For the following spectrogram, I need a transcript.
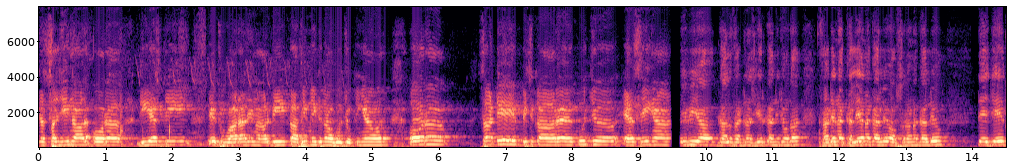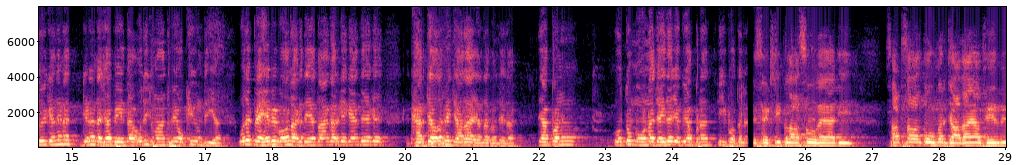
ਜੱਸਲ ਜੀ ਨਾਲ ਔਰ ਡੀਐਸਪੀ ਤੇ ਫਗਵਾੜਾ ਦੇ ਨਾਲ ਵੀ ਕਾਫੀ ਮੀਟਿੰਗਾਂ ਹੋ ਚੁੱਕੀਆਂ ਔਰ ਔਰ ਸਾਡੇ ਵਿਚਕਾਰ ਕੁਝ ਐਸੀਆਂ ਕੋਈ ਵੀ ਆ ਗੱਲ ਸਾਡੇ ਨਾਲ ਸ਼ੇਅਰ ਕਰਨੀ ਚਾਹੁੰਦਾ ਸਾਡੇ ਨਾਲ ਇਕੱਲਿਆਂ ਨਾਲ ਕਰ ਲਿਓ ਅਫਸਰਾਂ ਨਾਲ ਕਰ ਲਿਓ। ਤੇ ਜੇ ਤੁਸੀਂ ਕਹਿੰਦੇ ਨਾ ਜਿਹੜਾ ਨਸ਼ਾ ਵੇਚਦਾ ਉਹਦੀ ਜ਼ਮਾਨਤ ਫੇ ਔਖੀ ਹੁੰਦੀ ਆ। ਉਹਦੇ ਪੈਸੇ ਵੀ ਬਹੁਤ ਲੱਗਦੇ ਆ ਤਾਂ ਕਰਕੇ ਕਹਿੰਦੇ ਆ ਕਿ ਖਰਚਾ ਉਹਦਾ ਫੇ ਜ਼ਿਆਦਾ ਆ ਜਾਂਦਾ ਬੰਦੇ ਦਾ। ਤੇ ਆਪਾਂ ਨੂੰ ਉਹ ਤੋਂ ਮੋੜਨਾ ਚਾਹੀਦਾ ਜੇ ਕੋਈ ਆਪਣਾ ਧੀ ਪੁੱਤ ਲੈ 60 ਪਲੱਸ ਹੋ ਗਿਆ ਜੀ 60 ਸਾਲ ਤੋਂ ਉਮਰ ਜ਼ਿਆਦਾ ਆ ਫਿਰ ਵੀ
